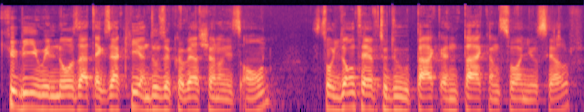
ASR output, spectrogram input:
QB will know that exactly and do the conversion on its own. So you don't have to do pack, and pack and so on yourself.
